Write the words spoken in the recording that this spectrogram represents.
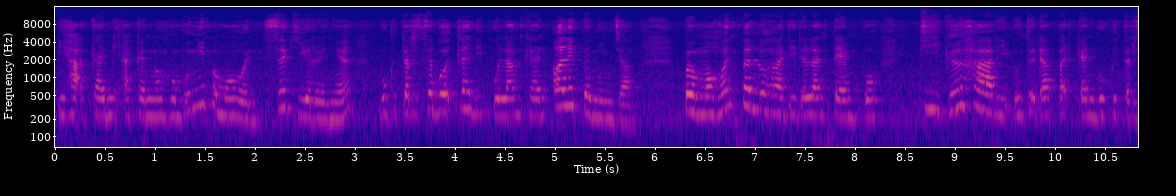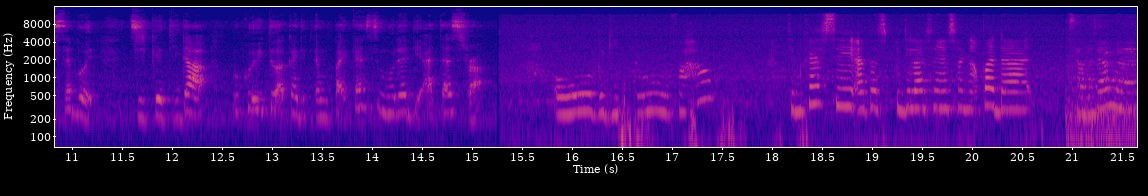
pihak kami akan menghubungi pemohon sekiranya buku tersebut telah dipulangkan oleh peminjam. Pemohon perlu hadir dalam tempoh tiga hari untuk dapatkan buku tersebut. Jika tidak, buku itu akan ditempatkan semula di atas rak. Oh, begitu. Faham? Terima kasih atas penjelasan yang sangat padat. Sama-sama.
